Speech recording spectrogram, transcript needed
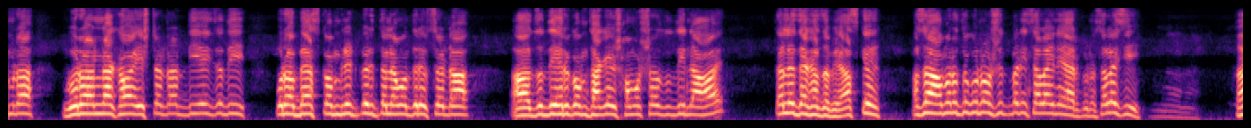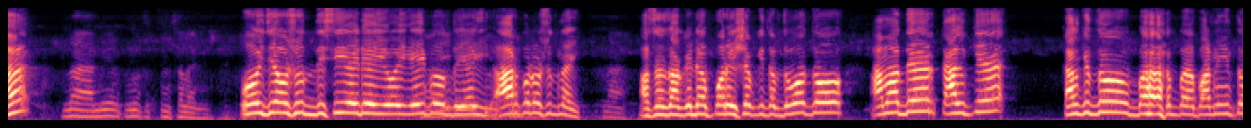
আমরা গোরোয়ার না খাওয়া স্টার্টার দিয়েই যদি পুরো ব্যাচ কমপ্লিট করি তাহলে আমাদের ওয়েবসাইটটা যদি এরকম থাকে সমস্যা যদি না হয় তাহলে দেখা যাবে। আজকে আচ্ছা আমরা তো কোনো ওষুধ পানি চালাই নাই আর কোনো। চালাইছি? হ্যাঁ? ওই যে ওষুধ দিছি এইটাই ওই এই পর্যন্ত এই আর কোনো ওষুধ নাই? আচ্ছা যাক এটা পরে হিসাব কিতাব দেবো। তো আমাদের কালকে কালকে তো পানি তো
